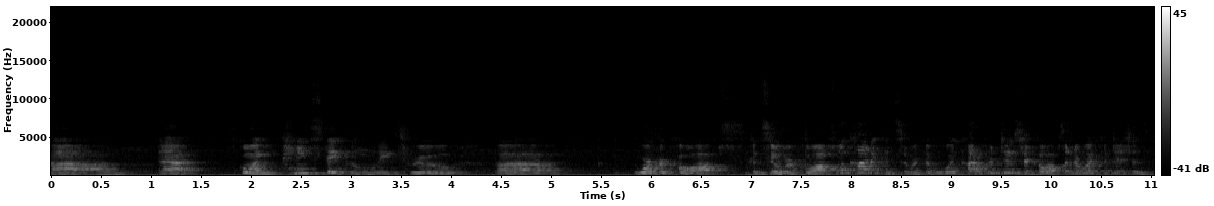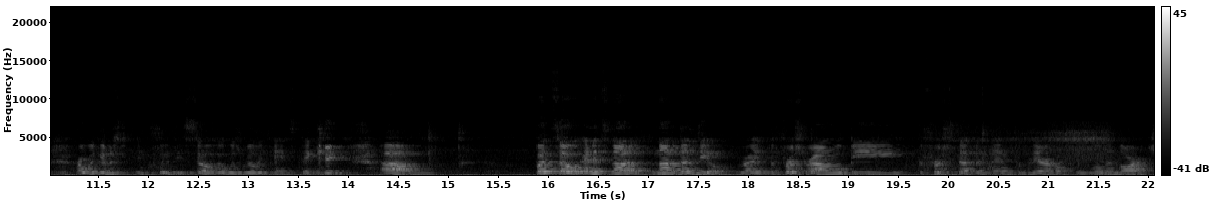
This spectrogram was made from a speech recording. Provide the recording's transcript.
Um, at, going painstakingly through, uh, worker co-ops, consumer co-ops, what kind of consumer, co- what kind of producer co-ops, under what conditions are we gonna include these? So it was really painstaking. Um, but so, and it's not a, not a done deal, right? The first round will be the first step and then from there hopefully we'll enlarge.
